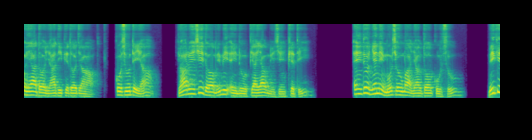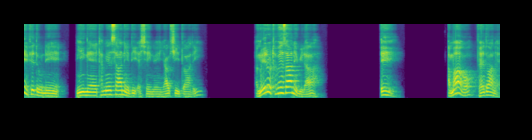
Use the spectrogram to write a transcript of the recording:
ဝင်ရသောရာသီဖြစ်သောကြောင့်ကိုဆိုးတယောက်ရွာတွင်ရှိသောမိမိအိမ်သို့ပြန်ရောက်နေခြင်းဖြစ်သည်အိမ်သို့ညနေမိုးချုံမှရောက်သောကိုဆိုးမိခင်ဖြစ်သူနှင့်ညီငယ်ထမင်းစားနေသည့်အချိန်တွင်ရောက်ရှိသွားသည်အမေတို့ထမင်းစားနေပြီလားအေးအမကောဘဲသွားလဲ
